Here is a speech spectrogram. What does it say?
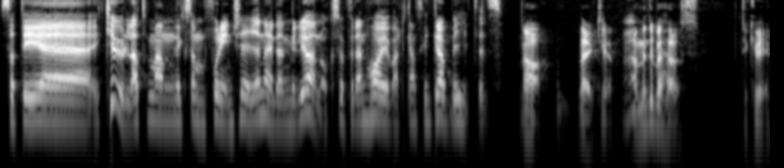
Så att det är kul att man liksom får in tjejerna i den miljön också, för den har ju varit ganska grabbig hittills. Ja, verkligen. Mm. Ja, men det behövs, tycker vi.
